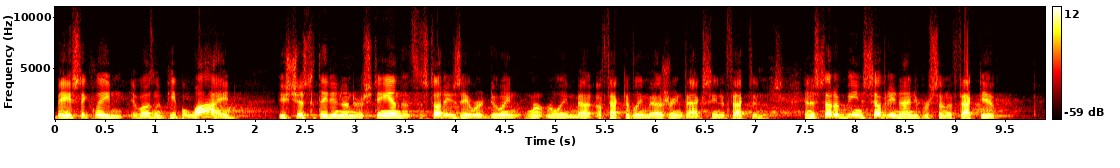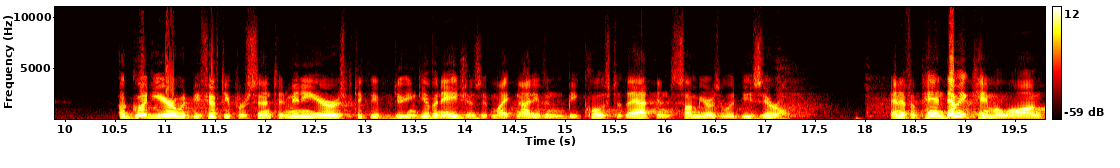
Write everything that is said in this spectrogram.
Basically, it wasn't that people lied, it's just that they didn't understand that the studies they were doing weren't really me effectively measuring vaccine effectiveness. And instead of being 70, 90% effective, a good year would be 50%. In many years, particularly in given ages, it might not even be close to that. In some years, it would be zero. And if a pandemic came along,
